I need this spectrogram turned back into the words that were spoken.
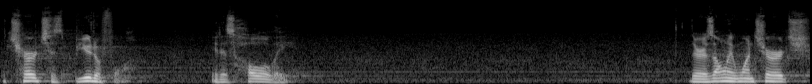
The church is beautiful, it is holy. There is only one church.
